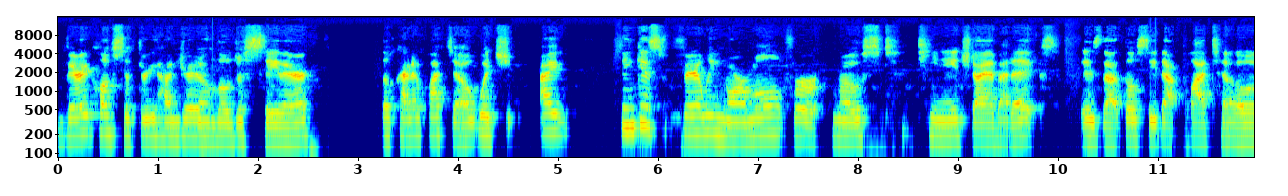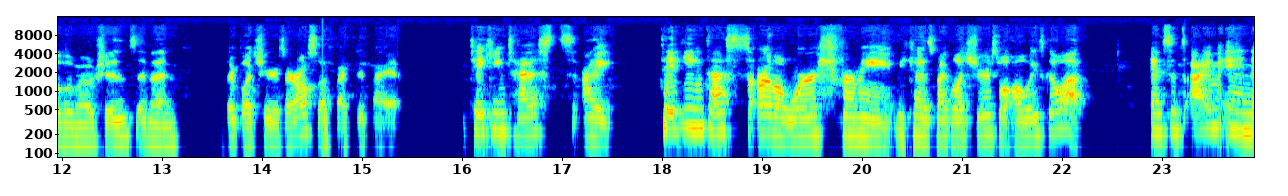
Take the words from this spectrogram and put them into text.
very close to 300 and they'll just stay there. They'll kind of plateau, which I think is fairly normal for most teenage diabetics is that they'll see that plateau of emotions and then their blood sugars are also affected by it. Taking tests, I taking tests are the worst for me because my blood sugars will always go up. And since I'm in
